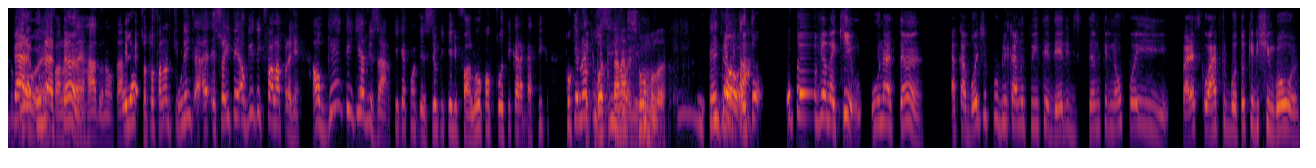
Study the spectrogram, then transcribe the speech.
Não Cara, tô, o é, Natan, falando que tá errado, não, tá? É... Só estou falando que tem. Isso aí tem, alguém tem que falar pra gente. Alguém tem que avisar o que, que aconteceu, o que, que ele falou, qual foi o ticaracatica, porque não é tem é possível. Botar na súmula. Tem que então, botar. Eu tô, eu tô vendo aqui, o Natan acabou de publicar no Twitter dele dizendo que ele não foi. Parece que o árbitro botou que ele xingou,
